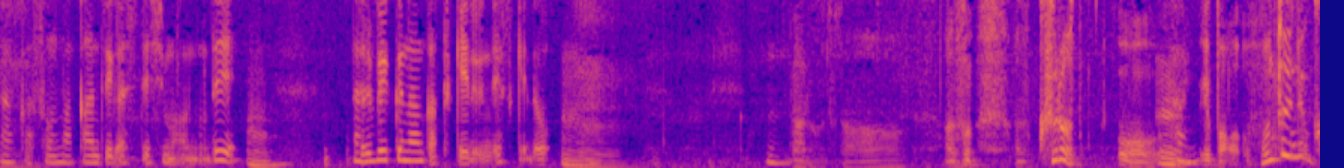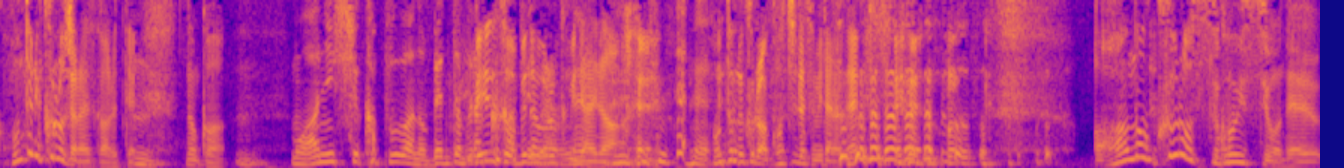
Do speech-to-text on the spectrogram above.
なんかそんな感じがしてしまうので。うんなるべくなんかつけるんですけど。ううん。んうん。なるほどな。あのあの黒を、うん。やっぱ本当に本当に黒じゃないですかあれって、うん。なんかうん。もうアニッシュ・カプーアのベンタブラックベンタブラックみたいな。な 本当の黒はこっちですみたいなね。そう。そうそうそうあの黒すごいっすよね。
